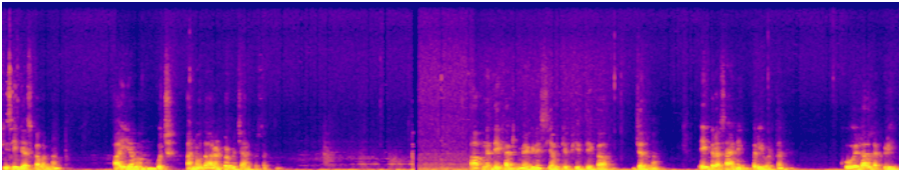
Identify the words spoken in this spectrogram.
किसी गैस का बनना। आइए अब हम कुछ अन्य उदाहरण पर विचार कर सकते हैं। आपने देखा कि मैग्नीशियम के फीते का जलना एक रासायनिक परिवर्तन है। कोयला, लकड़ी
